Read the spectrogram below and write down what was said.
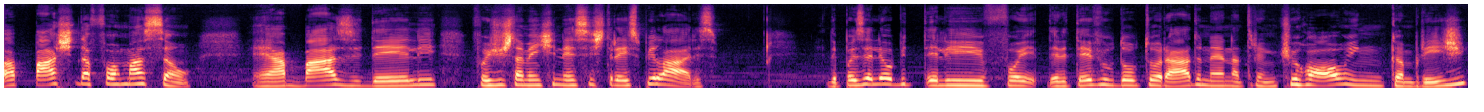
a parte da formação, é a base dele foi justamente nesses três pilares. Depois ele, ele, foi, ele teve o doutorado né, na Trinity Hall, em Cambridge,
